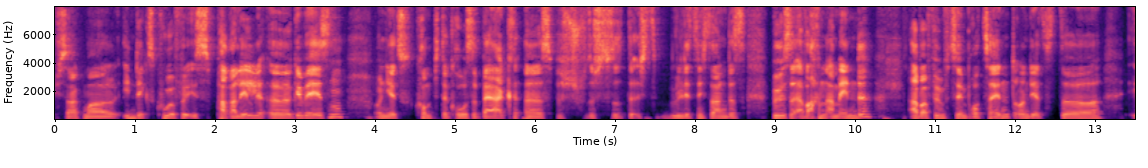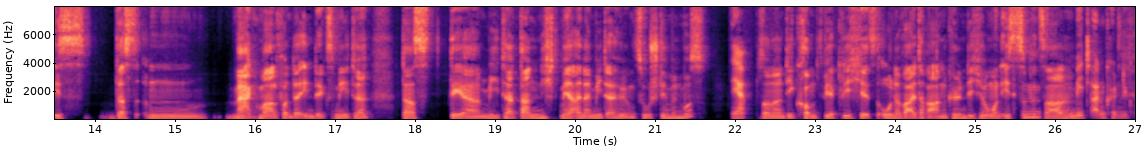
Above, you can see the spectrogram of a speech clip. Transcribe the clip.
ich sag mal, Indexkurve ist parallel äh, gewesen und jetzt kommt der große Berg. Äh, ich will jetzt nicht sagen das böse Erwachen am Ende, aber 15 Prozent und jetzt äh, ist das ein Merkmal von der Indexmiete, dass der Mieter dann nicht mehr einer Mieterhöhung zustimmen muss ja. Sondern die kommt wirklich jetzt ohne weitere Ankündigung und ist zu bezahlen. Mit Ankündigung.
